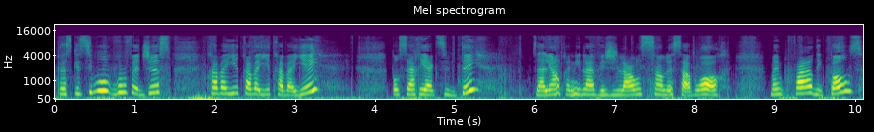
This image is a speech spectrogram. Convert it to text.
Parce que si vous, vous faites juste travailler, travailler, travailler pour sa réactivité, vous allez entraîner de la vigilance sans le savoir. Même faire des pauses,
